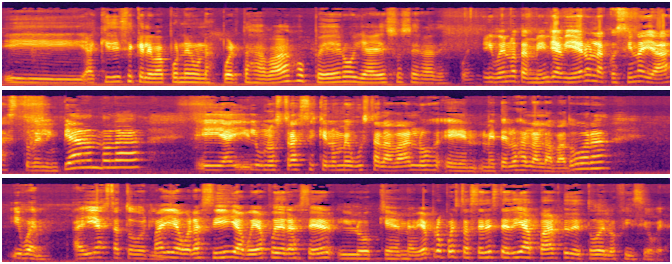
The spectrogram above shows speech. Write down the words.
y aquí dice que le va a poner unas puertas abajo, pero ya eso será después. Y bueno, también ya vieron la cocina, ya estuve limpiándola y hay unos trastes que no me gusta lavarlos, meterlos a la lavadora. Y bueno, ahí ya está todo listo. Vaya, ahora sí, ya voy a poder hacer lo que me había propuesto hacer este día, aparte de todo el oficio, vea.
